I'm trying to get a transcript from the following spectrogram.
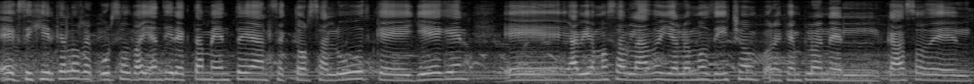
Exigir que los recursos vayan directamente al sector salud, que lleguen. Eh, habíamos hablado y ya lo hemos dicho, por ejemplo, en el caso del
